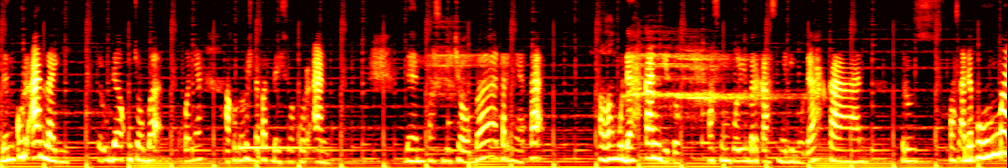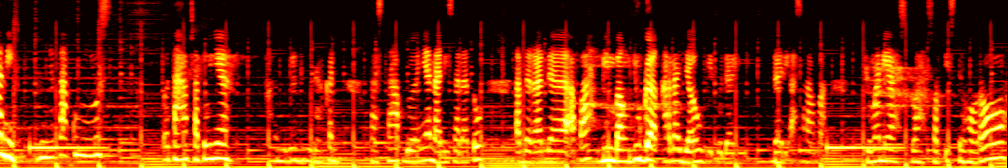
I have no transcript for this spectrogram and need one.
dan Quran lagi. Ya udah aku coba, pokoknya aku terus dapat beasiswa Quran. Dan pas dicoba ternyata Allah mudahkan gitu. Pas ngumpulin berkasnya dimudahkan. Terus pas ada pengumuman nih, ternyata aku lulus eh, tahap satunya. Alhamdulillah dimudahkan. Pas tahap duanya, nah di sana tuh rada-rada apa bimbang juga karena jauh gitu dari dari asrama. Cuman ya setelah short istihoroh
